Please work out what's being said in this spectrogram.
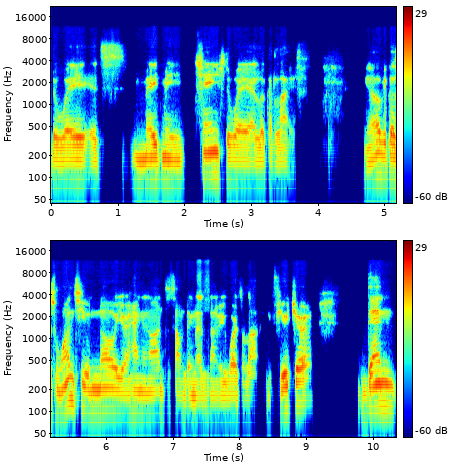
the way it's made me change the way I look at life. You know, because once you know you're hanging on to something that's going to be worth a lot in the future, then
